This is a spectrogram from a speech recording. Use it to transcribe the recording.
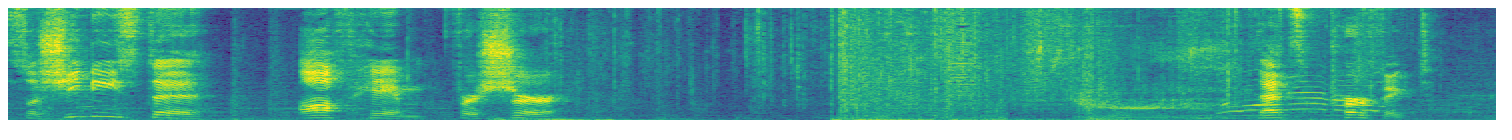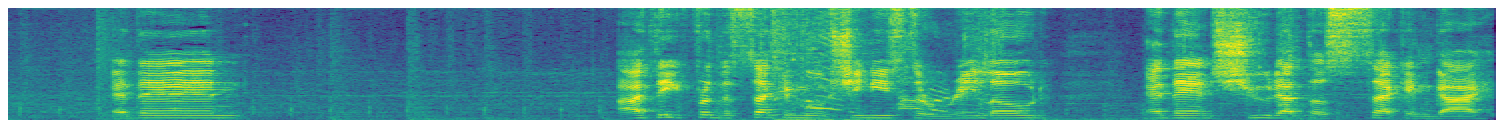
So she needs to off him for sure. That's perfect. And then I think for the second move, she needs to reload and then shoot at the second guy.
